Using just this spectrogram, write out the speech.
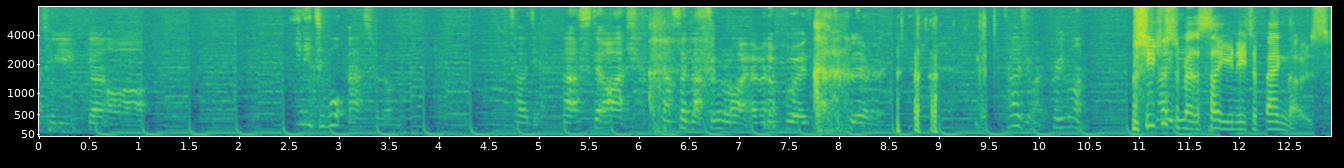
that's what you go. Oh, you need to walk. That's wrong. I told you. That's still. I actually- I said that's all right, and then I thought it was about to clear it. told you, mate. Three one. Was you just Maybe- about to say you need to bang those?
